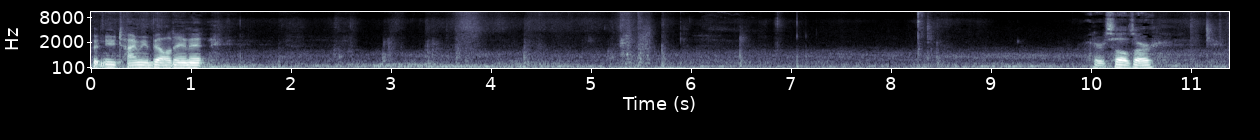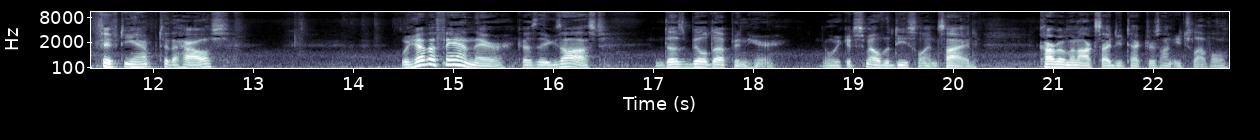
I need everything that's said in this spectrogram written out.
Put new timing belt in it. Ourselves our 50 amp to the house. We have a fan there because the exhaust does build up in here and we could smell the diesel inside. Carbon monoxide detectors on each level.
